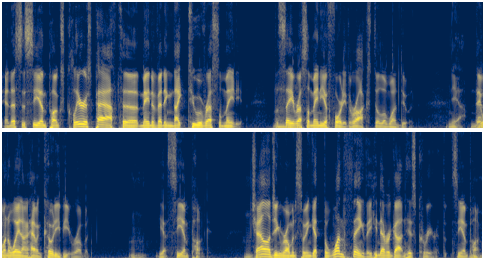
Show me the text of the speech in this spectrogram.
And this is CM Punk's clearest path to main eventing night two of WrestleMania. Let's say WrestleMania 40. The Rock still don't want to do it. Yeah. They want to wait on having Cody beat Roman. Yeah, CM Punk. Challenging Roman so he can get the one thing that he never got in his career, CM Punk,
